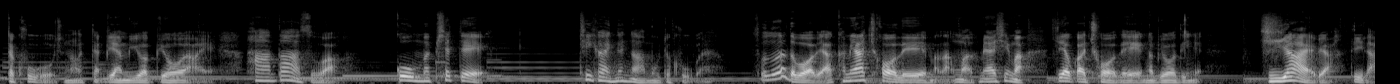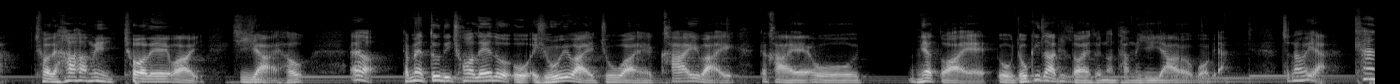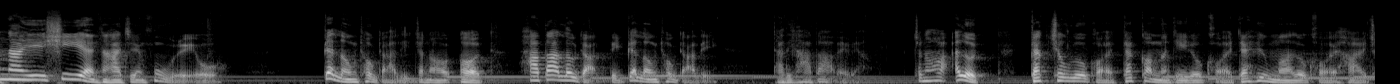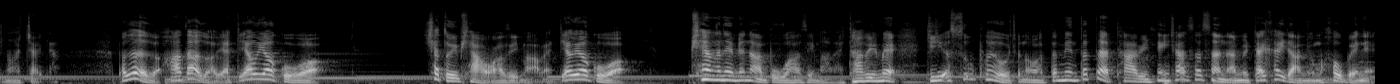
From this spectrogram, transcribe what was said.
တစ်ခုကိုကျွန်တော်ပြန်ပြီးတော့ပြောရရင်ဟာတာဆိုတာကိုမဖြစ်တဲ့ ထိခိုက်နှက်နာမှုတစ်ခုပဲဆိုလိုတဲ့သဘောပါဗျာခမ ्या ချော်လဲမလားဥမာခမ ्या ရှိမှတယောက်ကချော်လဲငါပြောသေးနဲ့ရီရရဗျာသိလားချော်လဲဟာမင်းချော်လဲဟွာရီရရဟုတ်အဲ့တော့ဒါပေမဲ့သူဒီချော်လဲလို့ဟိုအယိုးရွာရဲ့ကျိုးရွာရဲ့ခါးရွာရဲ့တခါရဲ့ဟိုမြက်သွားရဲ့ဟိုဒုက္ခိလဖြစ်သွားရဲ့ဆိုတော့ဒါမရီရတော့ပေါ့ဗျာကျွန်တော်ရခန္ဓာရည်ရှိရဲ့နာကျင်မှုတွေကိုပြက်လုံးထုတ်တာလीကျွန်တော်ဟောဟာတာလောက်တာဒီပြက်လုံးထုတ်တာလी ဒါဒီဟာတာပဲဗျာကျွန်တော်ကအဲ့လို dark joke လို့ခေါ်တယ် dark comedy လို့ခေါ်တယ် dark humor လို့ခေါ်တဲ့ဟာတွေကျွန်တော်ကြိုက်တာဘာလို့လဲဆိုတော့ဟာတာဆိုတာဗျာတယောက်ယောက်ကိုတော့ရှက်သွေးဖြာသွားစေမှာပဲတယောက်ယောက်ကိုတော့ဖြန်းကနေမျက်နှာပူသွားစေမှာပဲဒါပေမဲ့ဒီအစုဖွဲ့ကိုကျွန်တော်တမင်တက်တက်ထားပြီးနှိမ်ချဆက်ဆံတာမျိုးတိုက်ခိုက်တာမျိုးမဟုတ်ပဲね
